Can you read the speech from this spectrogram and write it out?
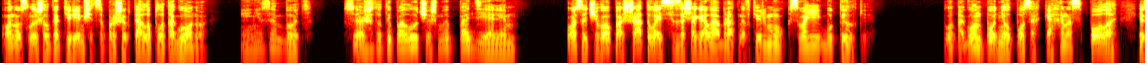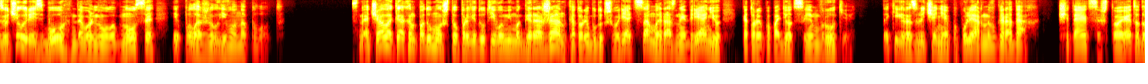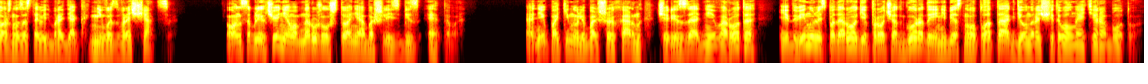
Он услышал, как тюремщица прошептала Платагону. «И не забудь, все, что ты получишь, мы поделим». После чего, пошатываясь, зашагала обратно в тюрьму, к своей бутылке. Платагон поднял посох Кахана с пола, изучил резьбу, довольно улыбнулся и положил его на плот. Сначала Кахан подумал, что проведут его мимо горожан, которые будут швырять самой разной дрянью, которая попадется им в руки. Такие развлечения популярны в городах. Считается, что это должно заставить бродяг не возвращаться. Он с облегчением обнаружил, что они обошлись без этого. Они покинули Большой Харн через задние ворота и двинулись по дороге прочь от города и небесного плота, где он рассчитывал найти работу.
